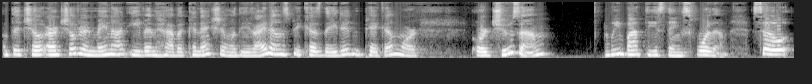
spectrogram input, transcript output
the ch our children may not even have a connection with these items because they didn't pick them or, or choose them. We bought these things for them. So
